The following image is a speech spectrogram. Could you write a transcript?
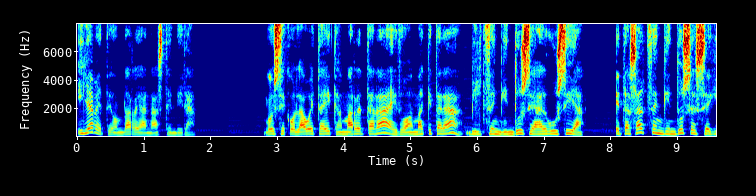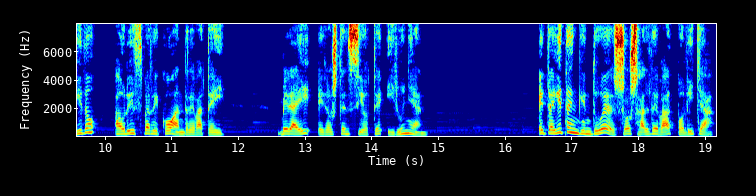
hilabete ondarrean azten dira. Goizeko lauetaik amarretara edo amaketara biltzen ginduze alguzia eta saltzen ginduze segido auriz berriko andre batei. Berai erosten ziote irunean. Eta egiten gindue sos alde bat polita.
